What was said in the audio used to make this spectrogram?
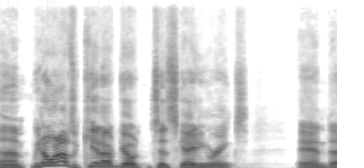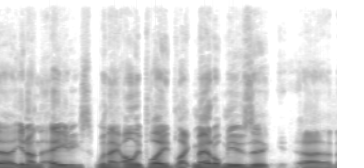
Um, you know, when I was a kid, I'd go to skating rinks, and uh, you know, in the '80s when they only played like metal music. Uh,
